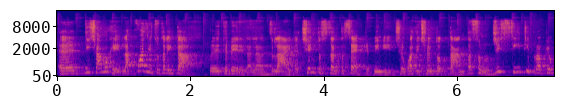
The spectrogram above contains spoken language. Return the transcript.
eh, diciamo che la quasi totalità, vedete bene dalla slide, 177, quindi c'è quasi 180, sono gestiti proprio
